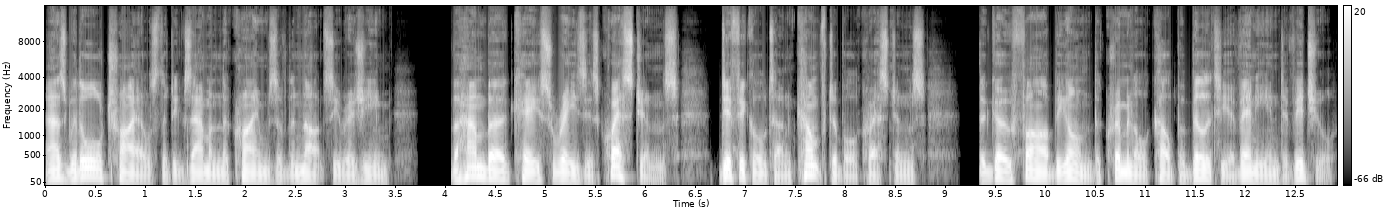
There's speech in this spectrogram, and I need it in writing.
As with all trials that examine the crimes of the Nazi regime, the Hamburg case raises questions, difficult, uncomfortable questions, that go far beyond the criminal culpability of any individual.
